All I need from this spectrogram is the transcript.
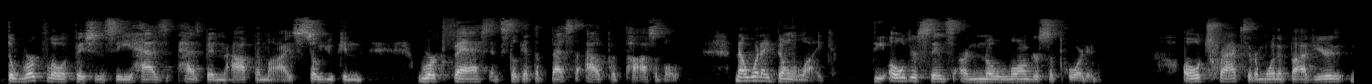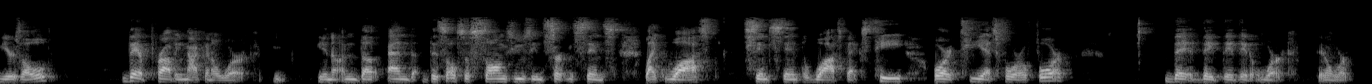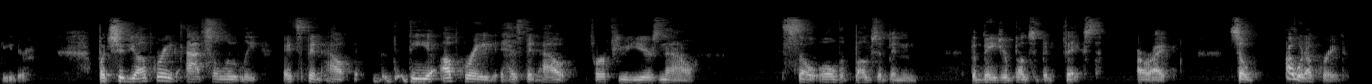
the workflow efficiency has has been optimized so you can work fast and still get the best output possible. Now, what I don't like, the older synths are no longer supported. Old tracks that are more than five years years old, they're probably not going to work you know, and the, and there's also songs using certain synths like Wasp, SimSynth, Wasp XT, or TS404. They, they, they, they don't work. They don't work either. But should you upgrade? Absolutely. It's been out. The upgrade has been out for a few years now. So all the bugs have been, the major bugs have been fixed. All right. So I would upgrade.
